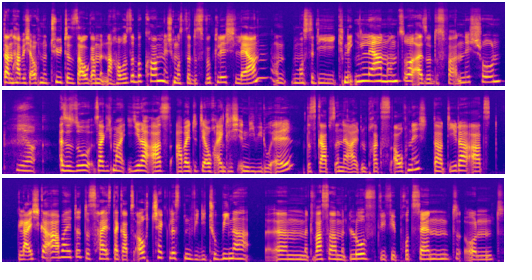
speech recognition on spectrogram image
Dann habe ich auch eine Tüte Sauger mit nach Hause bekommen. Ich musste das wirklich lernen und musste die knicken lernen und so. Also das fand ich schon. Ja. Also so, sag ich mal, jeder Arzt arbeitet ja auch eigentlich individuell. Das gab es in der alten Praxis auch nicht. Da hat jeder Arzt gleich gearbeitet. Das heißt, da gab es auch Checklisten, wie die Turbine ähm, mit Wasser, mit Luft, wie viel Prozent und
